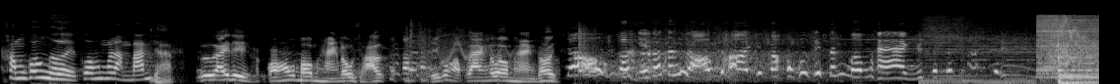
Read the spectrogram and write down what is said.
Không có người cô không có làm bánh. Dạ. Cứ ấy đi con không có bơm hàng đâu sợ. Chỉ có ngọc lan nó bơm hàng thôi. Đâu con chỉ có tính gọn thôi chứ con không có cái tính bơm hàng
